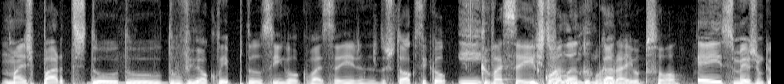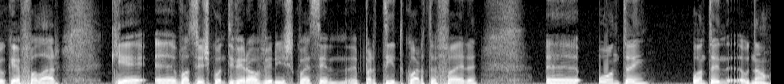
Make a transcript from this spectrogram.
mais partes do, do, do videoclipe, do single que vai sair dos Toxical e que vai sair isto quando? falando um bocado- aí o pessoal. é isso mesmo que eu quero falar, que é, eh, vocês quando tiverem a ouvir isto que vai ser a partir de quarta-feira, eh, ontem, ontem, não,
